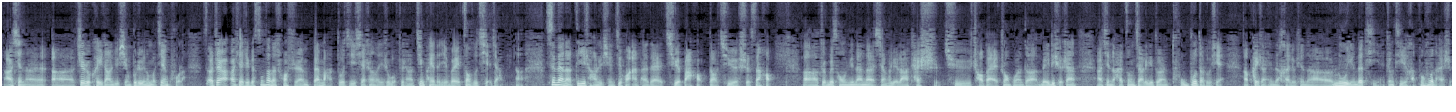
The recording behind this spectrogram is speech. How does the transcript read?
而且呢，呃，这就可以让旅行不至于那么艰苦了。呃，这而且这个松赞的创始人白马多吉先生呢，也是我非常敬佩的一位藏族企业家啊。现在呢，第一场旅行计划安排在七月八号到七月十三号，呃，准备从云南的香格里拉开始去。去朝拜壮观的梅里雪山，而且呢还增加了一段徒步的路线啊，配上现在很流行的露营的体验，整体很丰富的还是。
